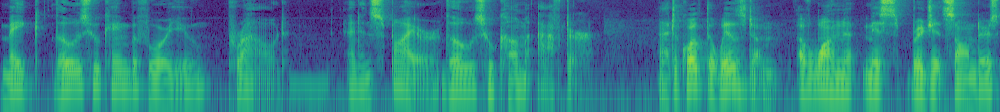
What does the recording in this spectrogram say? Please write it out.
Make those who came before you proud and inspire those who come after. And to quote the wisdom of one Miss Bridget Saunders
